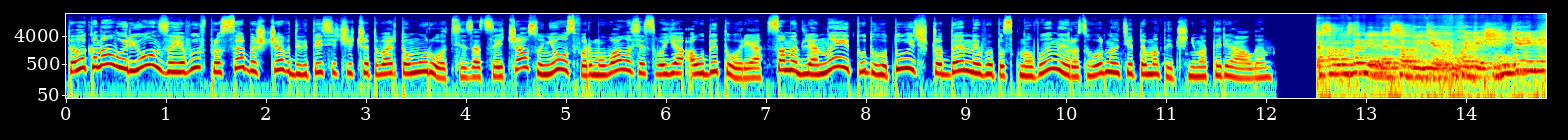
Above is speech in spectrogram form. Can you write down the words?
Телеканал Оріон заявив про себе ще в 2004 році. За цей час у нього сформувалася своя аудиторія. Саме для неї тут готують щоденний випуск новин і розгорнуті тематичні матеріали. О самых заметных событиях уходящей недели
